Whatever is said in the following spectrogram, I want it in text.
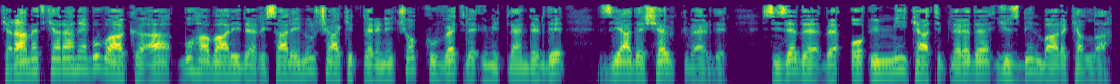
Kerametkarane bu vakıa, bu havalide Risale-i Nur şakitlerini çok kuvvetle ümitlendirdi, ziyade şevk verdi. Size de ve o ümmi katiplere de yüz bin barakallah.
